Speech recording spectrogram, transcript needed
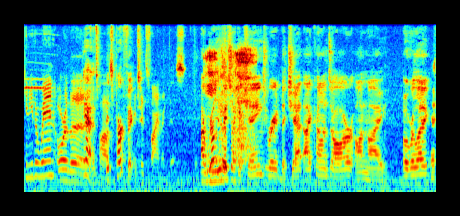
can either win or the yeah, it's, imposter. it's perfect. It's, it's fine like this. I really Yeah. wish I could change where the chat icons are on my overlay. Yeah,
